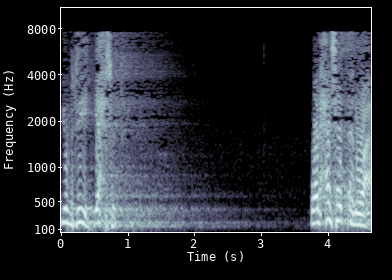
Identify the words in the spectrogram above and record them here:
يبديه يحسد. والحسد أنواع.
